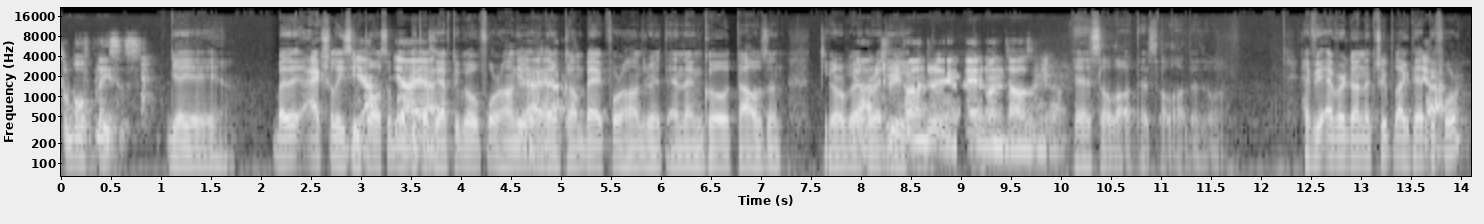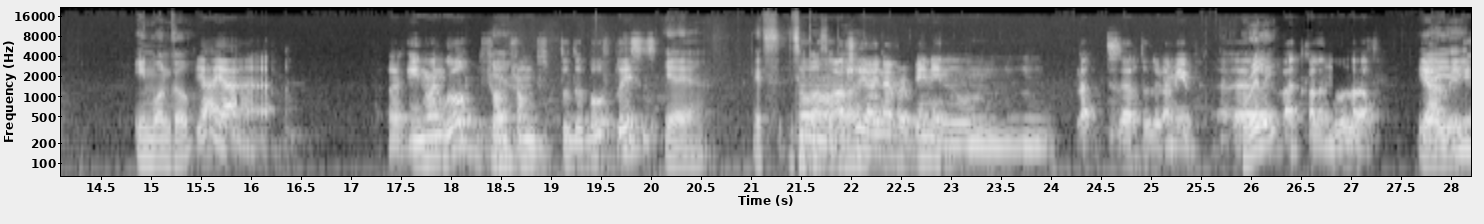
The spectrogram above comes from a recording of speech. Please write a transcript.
to both places. Yeah, yeah, yeah, yeah. But actually, it's impossible yeah, because yeah. you have to go 400 Yeah, and then come back 400 and then go 1000. You're Yeah, already. three hundred and then one thousand. Yeah. That's a lot. That's a lot. That's a lot. Have you ever done a trip like that Yeah. before? In one go? Yeah, yeah. Uh, in one go from Yeah. from to the both places. Yeah, yeah. It's it's No, impossible. no, actually, right? I never been in not Deserto de Namib. Uh, Really? But Kalandula. Yeah, Yeah, really.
